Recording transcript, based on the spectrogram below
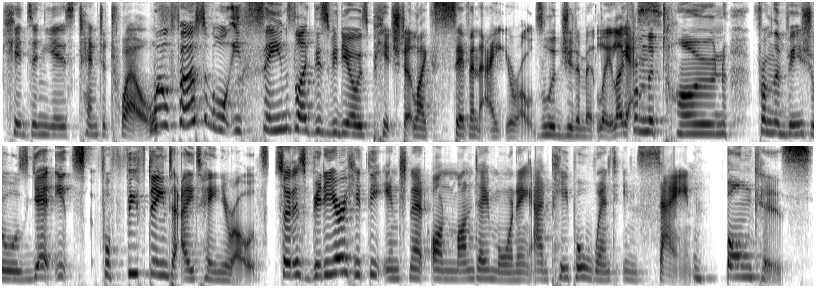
kids in years 10 to 12. Well, first of all, it seems like this video is pitched at like seven, eight year olds, legitimately. Like from the tone, from the visuals, yet it's for 15 to 18 year olds. So this video hit the internet on Monday morning and people went insane. Bonkers.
